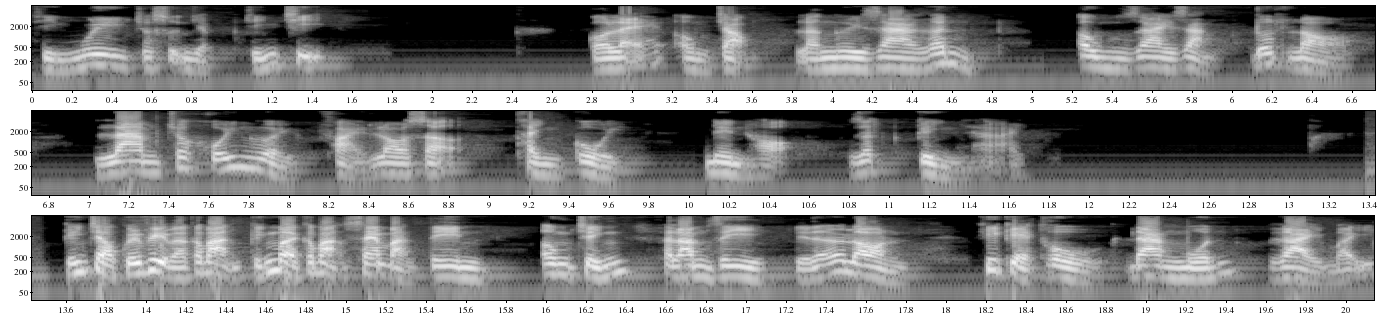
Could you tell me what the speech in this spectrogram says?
thì nguy cho sự nghiệp chính trị. Có lẽ ông Trọng là người già gân, ông dai dẳng đốt lò, làm cho khối người phải lo sợ thành củi nên họ rất kinh hãi. Kính chào quý vị và các bạn, kính mời các bạn xem bản tin Ông Chính phải làm gì để đỡ đòn khi kẻ thù đang muốn gài bẫy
